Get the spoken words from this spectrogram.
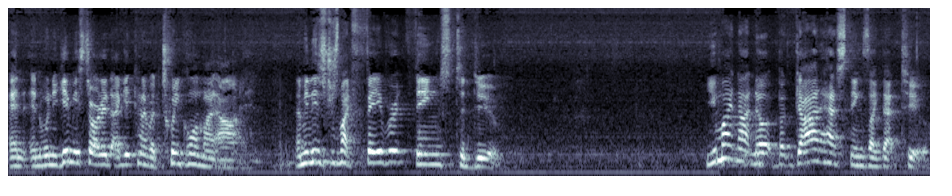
And, and when you get me started, I get kind of a twinkle in my eye. I mean, these are just my favorite things to do. You might not know it, but God has things like that too.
